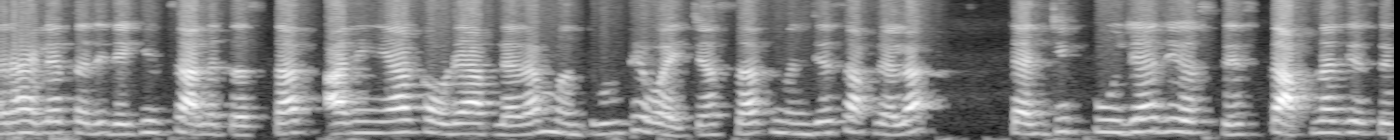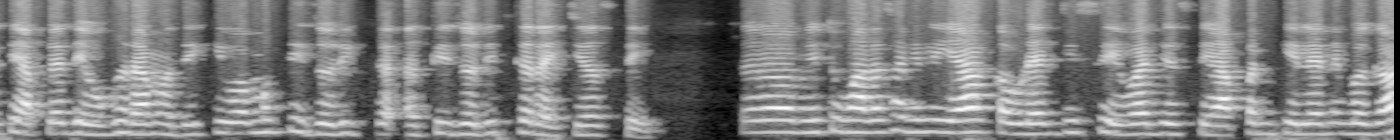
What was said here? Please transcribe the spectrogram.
राहिल्या तरी देखील चालत असतात. आणि या कवड्या आपल्याला मंत्रून ठेवायच्या असतात. म्हणजेच आपल्याला त्यांची पूजा जी असते स्थापना जी असते ती आपल्या देवघरामध्ये किंवा मग तिजोरीत तिजोरीत करायची असते. तर मी तुम्हाला सांगितले या कवड्यांची सेवा जी असते आपण केल्याने बघा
